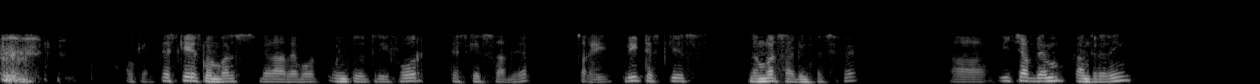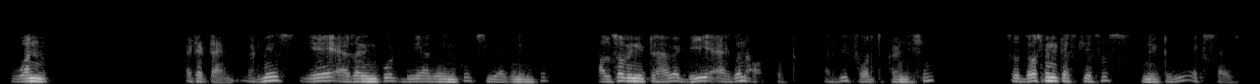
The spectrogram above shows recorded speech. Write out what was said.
okay, test case numbers there are about 1, 2, 3, 4 test cases are there. Sorry, 3 test case numbers have been specified. Uh, each of them considering one at a time. That means A as an input, B as an input, C as an input. Also, we need to have a D as an output as the fourth condition. So, those many test cases need to be exercised.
